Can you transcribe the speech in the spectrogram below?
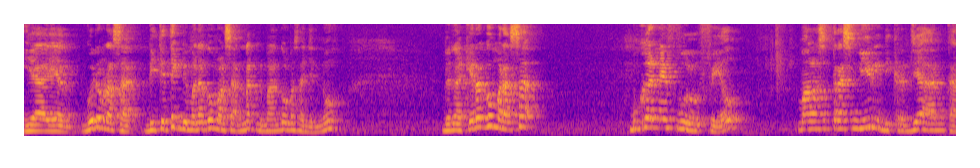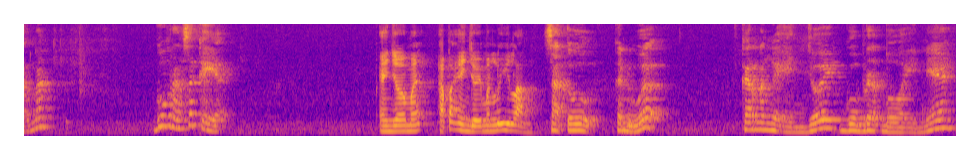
ya ya gue udah merasa di titik di mana gue merasa enak di mana gue merasa jenuh dan akhirnya gue merasa bukannya fulfill malah stres sendiri di kerjaan karena gue merasa kayak Enjoyment apa enjoyment lu hilang? satu kedua karena nggak enjoy gue berat bawainnya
